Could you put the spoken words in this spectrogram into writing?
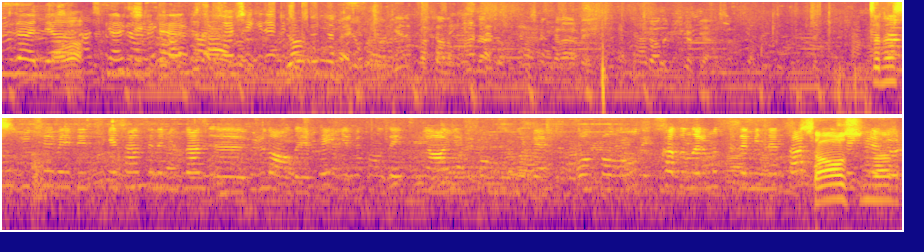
güzel ya. Tamam. Gerçekten. Nasılsınız? Büyükşehir Belediyesi geçen sene bizden e, ürün aldı epey. 20 ton zeytinyağı, 20 ton bulgur ve 10 ton nohut. Kadınlarımız size minnettar. Sağ olsunlar.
